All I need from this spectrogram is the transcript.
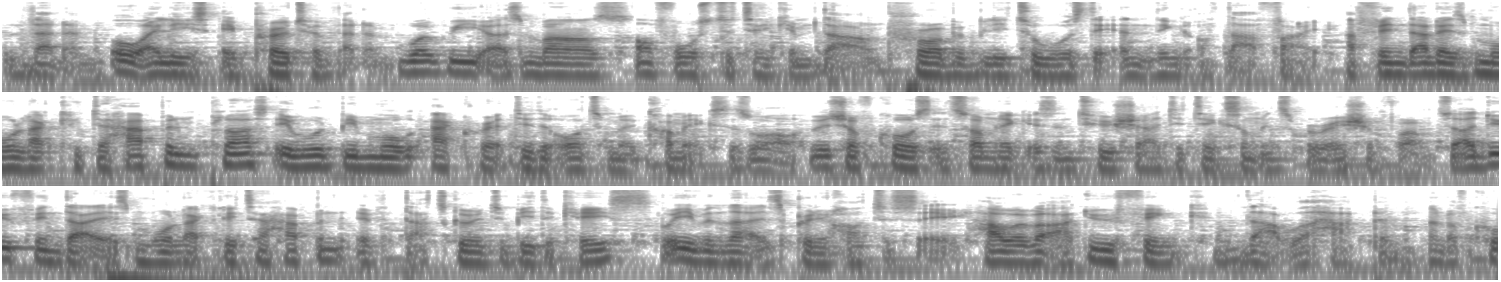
Venom, or at least a proto-Venom, where we as Miles are forced to take him down, probably towards the ending of that fight. I think that is more likely to happen, plus it would be more accurate to the Ultimate comics as well, which of course Insomniac isn't too shy to take some inspiration from. So I do think that is more likely to happen if that's going to be the case, but even that is pretty hard to say. However, I do think that will happen, and of course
